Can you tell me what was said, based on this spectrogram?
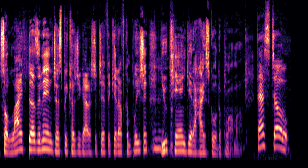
So life doesn't end just because you got a certificate of completion. You can get a high school diploma. That's dope.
